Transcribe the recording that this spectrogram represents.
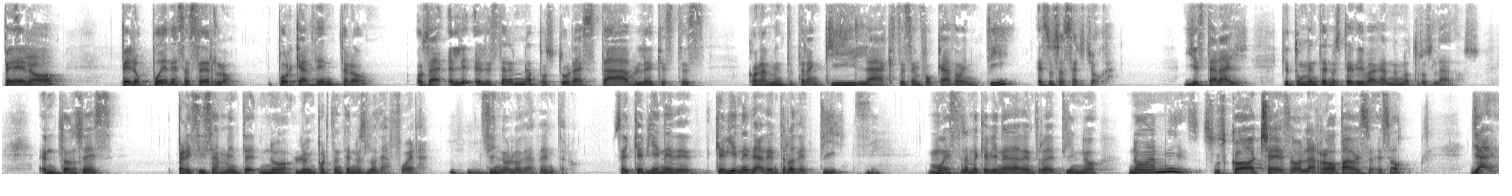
pero, pero puedes hacerlo porque adentro, o sea, el, estar en una postura estable, que estés con la mente tranquila, que estés enfocado en ti, eso es hacer yoga y estar ahí, que tu mente no esté divagando en otros lados. Entonces, precisamente no, lo importante no es lo de afuera, sino lo de adentro. O sea, ¿qué viene de, qué viene de adentro de ti? Sí. Muéstrame qué viene de adentro de ti. No, no, a mí sus coches o la ropa o eso, eso ya,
